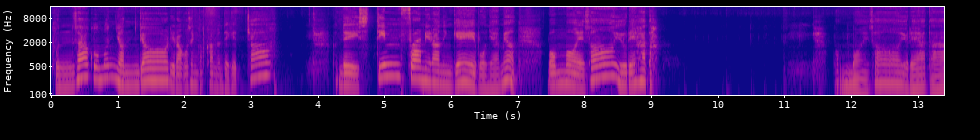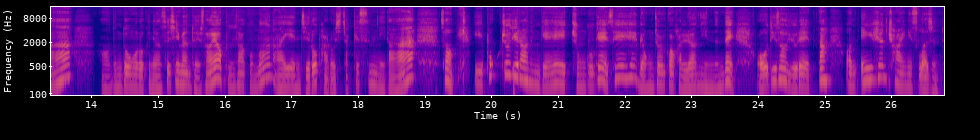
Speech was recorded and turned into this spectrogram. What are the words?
분사 구문 연결이라고 생각하면 되겠죠? 근데 이 steam from이라는 게 뭐냐면 뭐뭐에서 유래하다. 뭐뭐에서 유래하다. 어, 능동으로 그냥 쓰시면 돼서요. 분사구문 ing로 바로 시작했습니다. 그래서 이 폭죽이라는 게 중국의 새해 명절과 관련이 있는데 어디서 유래했다? An ancient Chinese legend.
